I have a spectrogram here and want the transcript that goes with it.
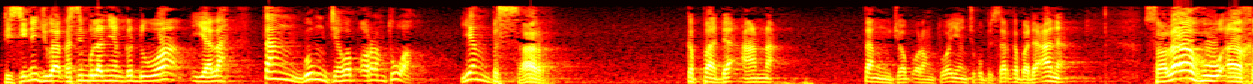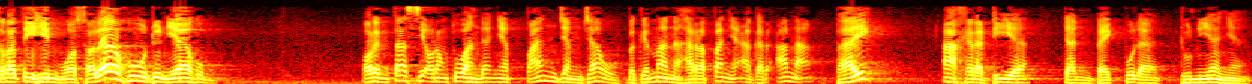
Di sini juga kesimpulan yang kedua ialah tanggung jawab orang tua yang besar kepada anak. Tanggung jawab orang tua yang cukup besar kepada anak. Salahu akhiratihim wa salahu dunyahum. Orientasi orang tua hendaknya panjang jauh bagaimana harapannya agar anak baik akhirat dia dan baik pula dunianya.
